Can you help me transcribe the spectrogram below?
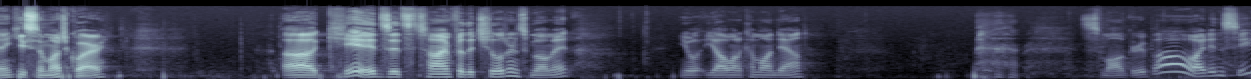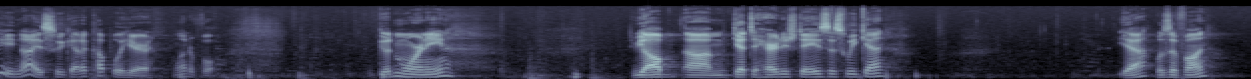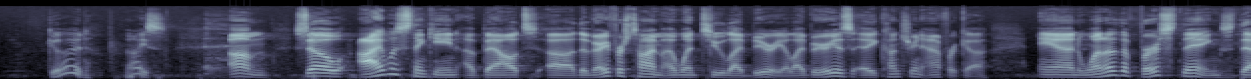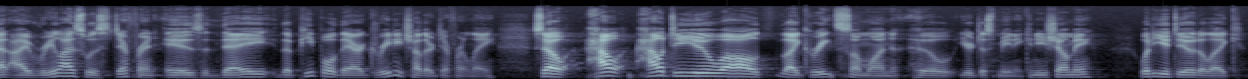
Thank you so much, choir. Uh, kids, it's time for the children's moment. You, y'all want to come on down? Small group. Oh, I didn't see. Nice. We got a couple here. Wonderful. Good morning. Did y'all um, get to Heritage Days this weekend? Yeah? Was it fun? Good. Nice. Um, so I was thinking about uh, the very first time I went to Liberia. Liberia is a country in Africa. And one of the first things that I realized was different is they, the people there, greet each other differently. So how how do you all like greet someone who you're just meeting? Can you show me? What do you do to like,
